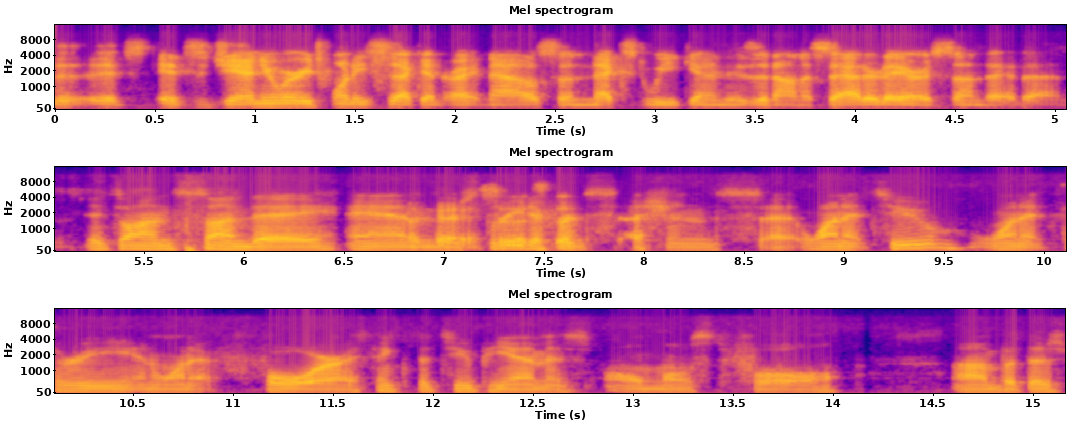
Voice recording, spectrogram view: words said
it's it's January 22nd right now. So next weekend is it on a Saturday or a Sunday then? It's on Sunday, and Okay, there's so three the- different sessions: at one at two, one at three, and one at four. I think the two p.m. is almost full, um, but there's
